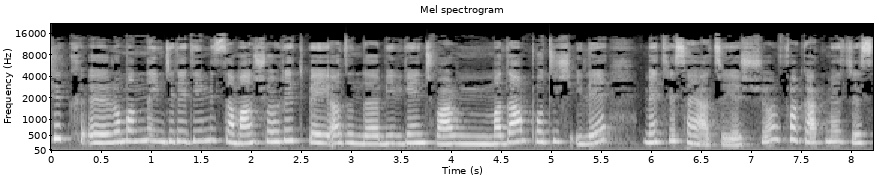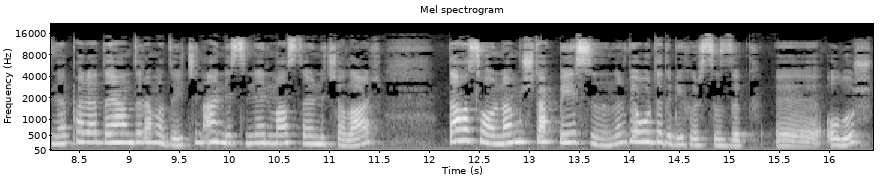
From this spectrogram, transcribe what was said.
Şık e, romanını incelediğimiz zaman Şöhret Bey adında bir genç var. Madame Potiş ile metres hayatı yaşıyor. Fakat metresine para dayandıramadığı için annesinin elmaslarını çalar. Daha sonra Müştak Bey'e sığınır ve orada da bir hırsızlık e, olur.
